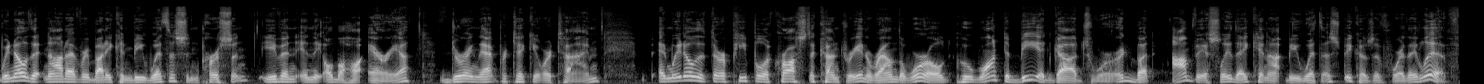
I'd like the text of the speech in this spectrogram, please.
We know that not everybody can be with us in person, even in the Omaha area, during that particular time. And we know that there are people across the country and around the world who want to be in God's Word, but obviously they cannot be with us because of where they live.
